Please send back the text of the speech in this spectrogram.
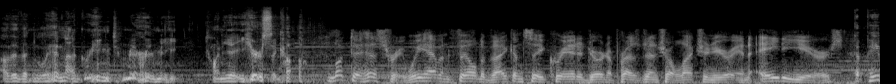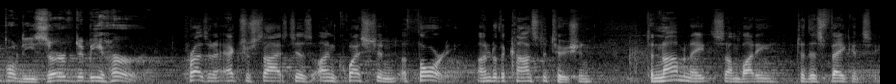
Other than Lynn agreeing to marry me 28 years ago. Look to history. We haven't filled a vacancy created during a presidential election year in 80 years. The people deserve to be heard. The president exercised his unquestioned authority under the Constitution to nominate somebody to this vacancy.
